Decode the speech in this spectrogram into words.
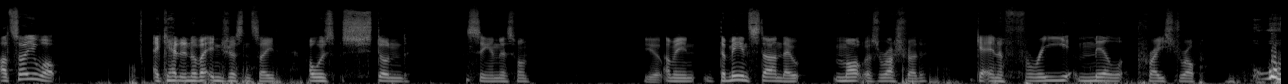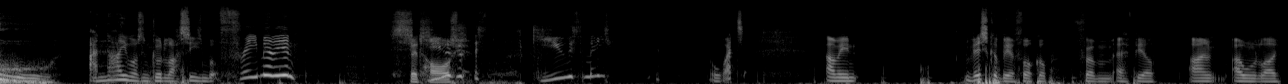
I'll tell you what. Again, another interesting side. I was stunned seeing this one. Yep. I mean, the main standout, Marcus Rashford, getting a three mil price drop. Ooh! I know he wasn't good last season, but three million? Bit Excuse harsh. me- Excuse me? What? I mean, this could be a fuck up from FPL. I I won't lie.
